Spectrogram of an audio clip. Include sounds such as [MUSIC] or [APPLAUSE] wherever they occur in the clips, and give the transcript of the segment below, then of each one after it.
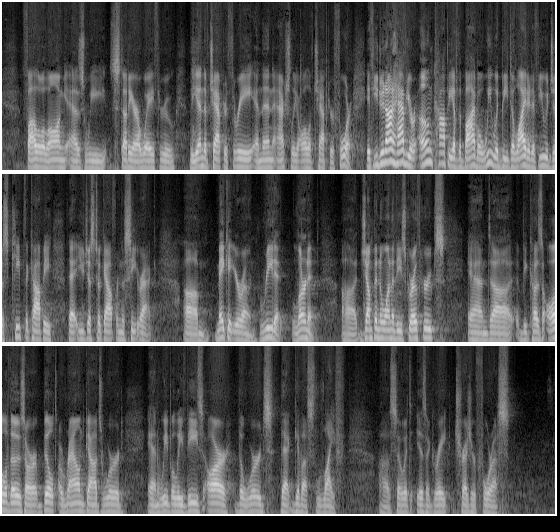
follow along as we study our way through the end of chapter 3 and then actually all of chapter 4. If you do not have your own copy of the Bible, we would be delighted if you would just keep the copy that you just took out from the seat rack. Um, make it your own, read it, learn it, uh, jump into one of these growth groups, and uh, because all of those are built around God's Word, and we believe these are the words that give us life. Uh, so it is a great treasure for us.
